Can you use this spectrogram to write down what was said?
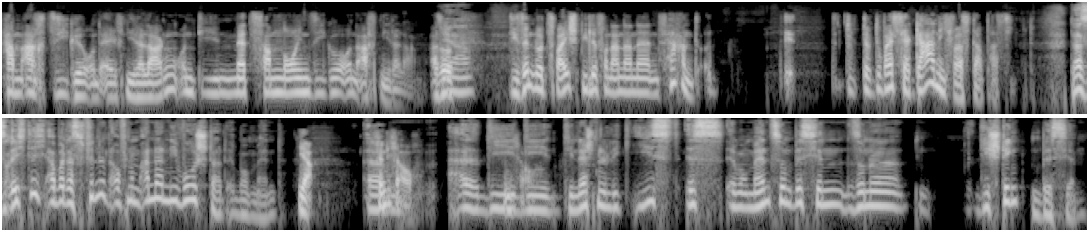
haben acht Siege und elf Niederlagen und die Mets haben neun Siege und acht Niederlagen. Also ja. die sind nur zwei Spiele voneinander entfernt. Du, du weißt ja gar nicht, was da passiert. Das ist richtig, aber das findet auf einem anderen Niveau statt im Moment. Ja, Ähm, finde ich auch. äh, die, ich auch. die, die National League East ist im Moment so ein bisschen so eine, die stinkt ein bisschen.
